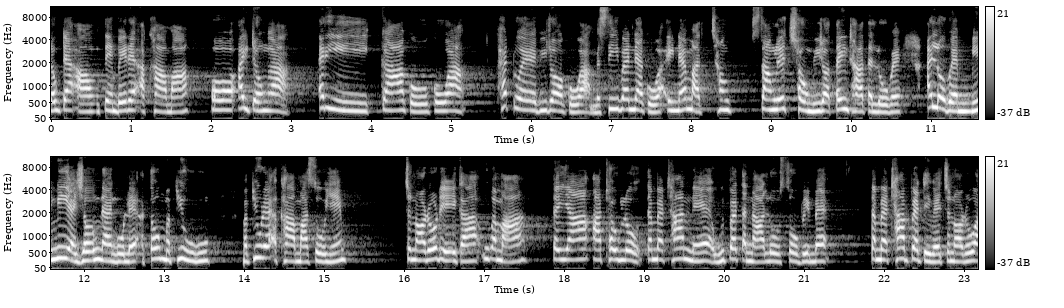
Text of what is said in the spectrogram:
လုပ်တတ်အောင်သင်ပေးတဲ့အခါမှာ အော်အဲ့တုန်းကအဲ့ဒီကားကိုကိုကဖတ်တွယ်ပြီးတော့ကိုကမစီးဘက်နဲ့ကိုကအိမ်ထဲမှာချောင်းဆောင်လေးခြုံပြီးတော့တိမ့်ထားတယ်လို့ပဲအဲ့လိုပဲမိမိရဲ့ရုံနံကိုလည်းအတုံးမပြုတ်ဘူးမပြုတ်တဲ့အခါမှာဆိုရင်ကျွန်တော်တို့တွေကဥပမာတရားအထုတ်လို့တမထနဲ့ဝိပဿနာလို့ဆိုပေမဲ့တမထဘက်တွေပဲကျွန်တော်တို့က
